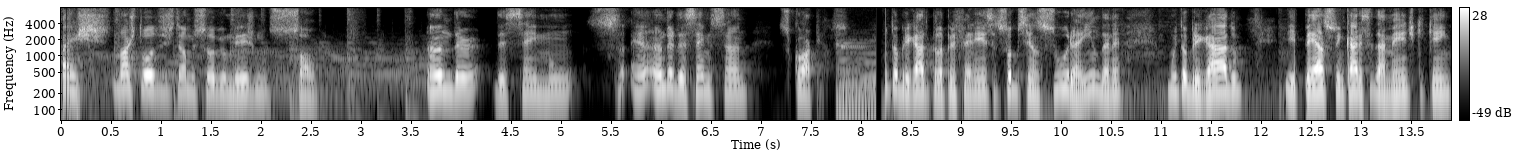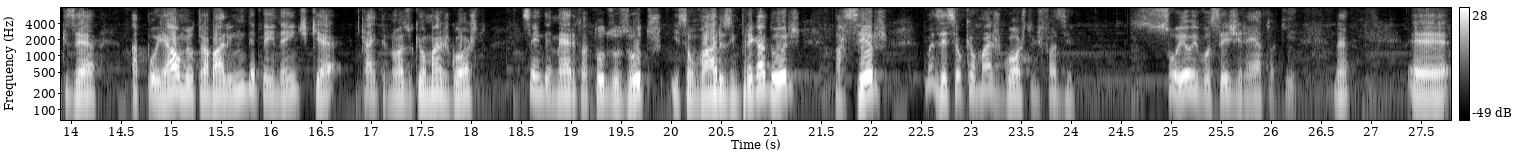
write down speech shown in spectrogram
Mas nós todos estamos sob o mesmo sol. Under the same moon, under the same sun, Scorpions. Muito obrigado pela preferência, sob censura ainda, né? Muito obrigado e peço encarecidamente que quem quiser apoiar o meu trabalho independente, que é cá entre nós o que eu mais gosto, sem demérito a todos os outros, e são vários empregadores, parceiros, mas esse é o que eu mais gosto de fazer. Sou eu e vocês direto aqui, né? É,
